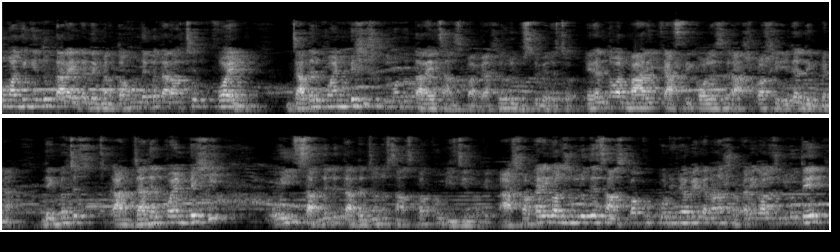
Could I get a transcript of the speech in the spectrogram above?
তোমাকে কিন্তু তারা এটা দেখবে না। তখন দেখবে তারা হচ্ছে পয়েন্ট যাদের পয়েন্ট বেশি শুধুমাত্র তারাই চান্স পাবে। আশা করি বুঝতে পেরেছ। এখানে তোমার বাড়ি কাছে কলেজের আশপাশে এটা দেখবে না। দেখবে হচ্ছে যাদের পয়েন্ট বেশি ওই সাবজেক্টে তাদের জন্য চান্স পাওয়া খুব ইজি হবে। আর সরকারি কলেজগুলোতে চান্স পাওয়া খুব কঠিন হবে, কেননা সরকারি কলেজগুলোতে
